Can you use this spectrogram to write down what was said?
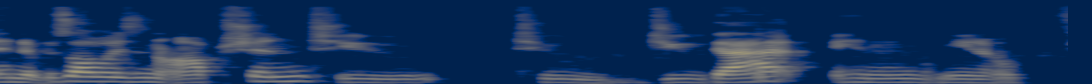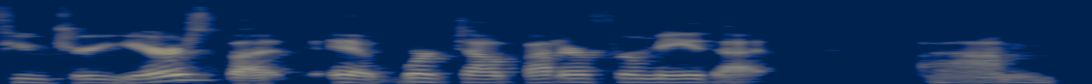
and it was always an option to to do that in you know future years, but it worked out better for me that um,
